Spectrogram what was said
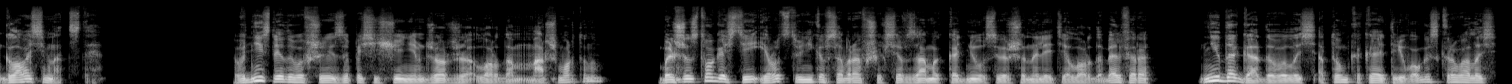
Глава 17. В дни, следовавшие за посещением Джорджа лордом Маршмортоном, большинство гостей и родственников, собравшихся в замок ко дню совершеннолетия лорда Бельфера, не догадывалось о том, какая тревога скрывалась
